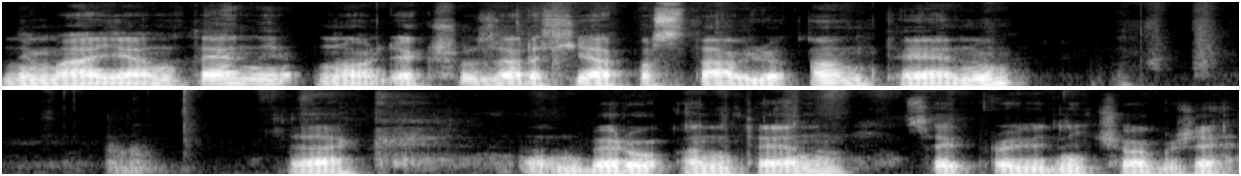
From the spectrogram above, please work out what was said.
Немає антени 0. Якщо зараз я поставлю антенну, так, беру антенну. Цей провідничок вже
